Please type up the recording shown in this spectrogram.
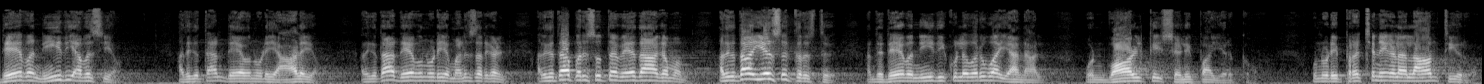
தேவ நீதி அவசியம். அதுக்குத்தான் தேவனுடைய ஆலயம். அதுக்கு தான் தேவனுடைய மனுஷர்கள். அதுக்கு தான் பரிசுத்த வேதாகமம். அதுக்கு தான் இயேசு கிறிஸ்து. அந்த தேவ நீதிக்குள்ள வருவாயானால் உன் வாழ்க்கை செழிப்பாய் இருக்கும். உன்னுடைய பிரச்சனைகளெல்லாம் தீரும்.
